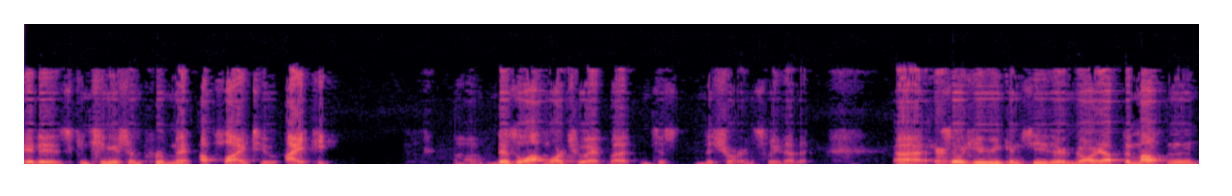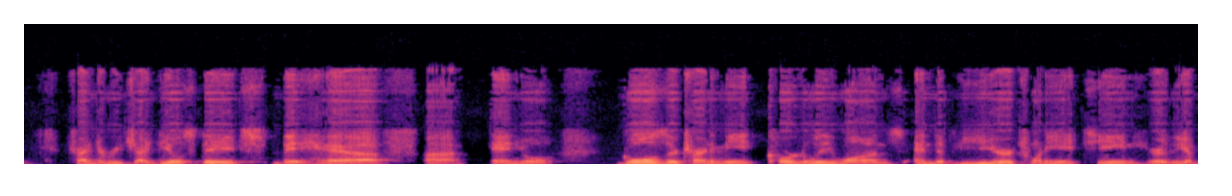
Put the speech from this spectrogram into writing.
it is continuous improvement applied to IT. Um, there's a lot more to it, but just the short and sweet of it. Uh, sure. So here you can see they're going up the mountain, trying to reach ideal states. They have uh, annual goals they're trying to meet, quarterly ones, end of year 2018. Here are the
